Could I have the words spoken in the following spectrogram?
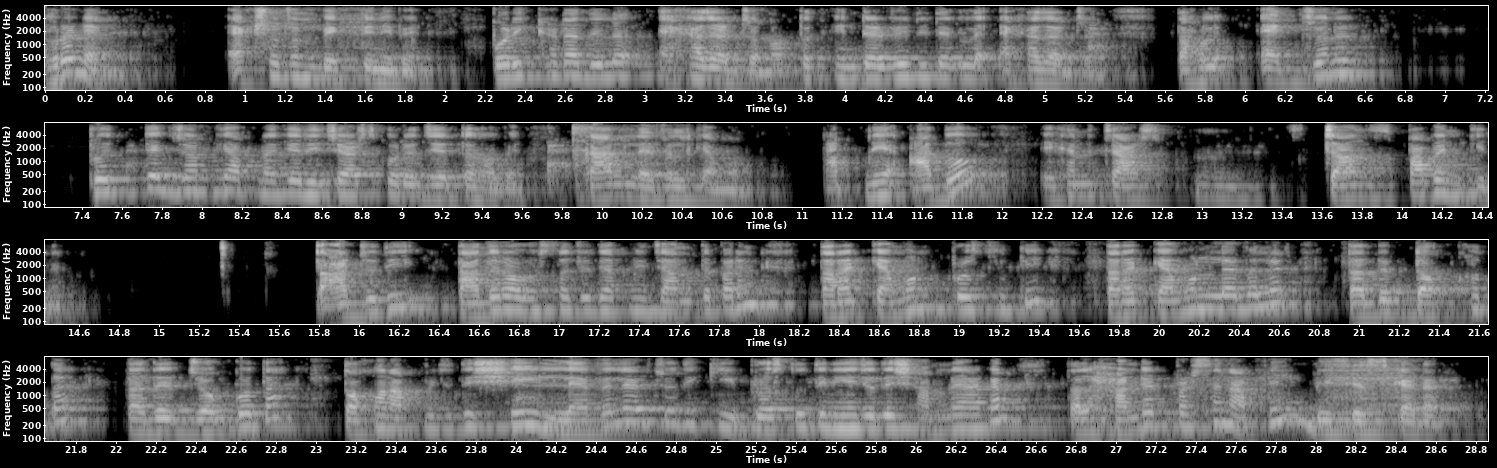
ধরে নেন, একশো জন ব্যক্তি নিবে পরীক্ষাটা দিল এক হাজার জন, অর্থাৎ ইন্টারভিউ দিতে গেলে এক হাজার জন। তাহলে একজনের, প্রত্যেক জনকে আপনাকে রিচার্জ করে যেতে হবে। কার লেভেল কেমন? আপনি আদৌ এখানে চান্স পাবেন কিনা? তার যদি, তাদের অবস্থা যদি আপনি জানতে পারেন, তারা কেমন প্রস্তুতি, তারা কেমন লেভেলের তাদের দক্ষতা, তাদের যোগ্যতা, তখন আপনি যদি সেই লেভেলের যদি কি প্রস্তুতি নিয়ে যদি সামনে আগান, তাহলে হান্ড্রেড পার্সেন্ট আপনি বিসিএস ক্যাডার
